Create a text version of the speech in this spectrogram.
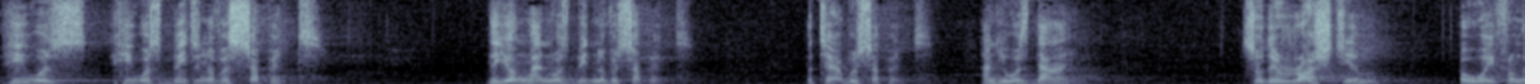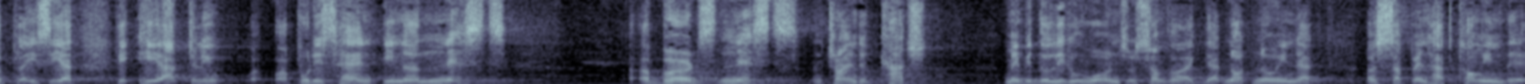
He was, he was bitten of a serpent. The young man was bitten of a serpent, a terrible serpent, and he was dying. So they rushed him away from the place. He, had, he, he actually uh, put his hand in a nest, a bird's nest, and trying to catch maybe the little ones or something like that, not knowing that a serpent had come in there,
